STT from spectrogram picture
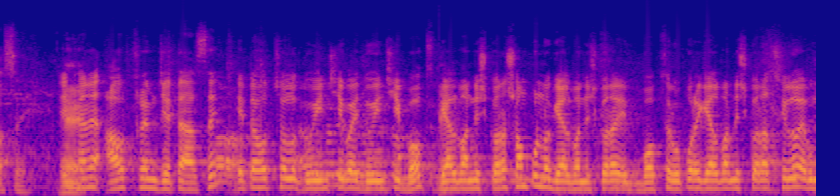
আছে। এখানে আউট ফ্রেম যেটা আছে, এটা হচ্ছে হলো দুই ইঞ্চি বাই দুই ইঞ্চি বক্স গ্যালবার্নিশ করা, সম্পূর্ণ গ্যালবার্নিশ করা। এই বক্সের উপরে গ্যালবার্নিশ করা ছিল এবং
